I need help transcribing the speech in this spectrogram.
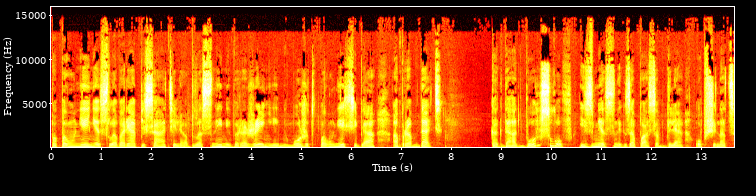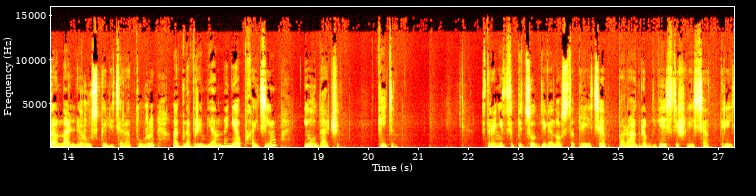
Пополнение словаря писателя областными выражениями может вполне себя оправдать, когда отбор слов из местных запасов для общенациональной русской литературы одновременно необходим и удачен. Федин. Страница 593, параграф 263.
